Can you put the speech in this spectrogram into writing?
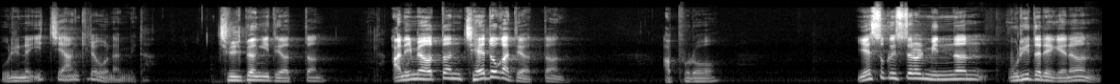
우리는 잊지 않기를 원합니다. 질병이 되었던 아니면 어떤 제도가 되었던 앞으로 예수 그리스도를 믿는 우리들에게는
